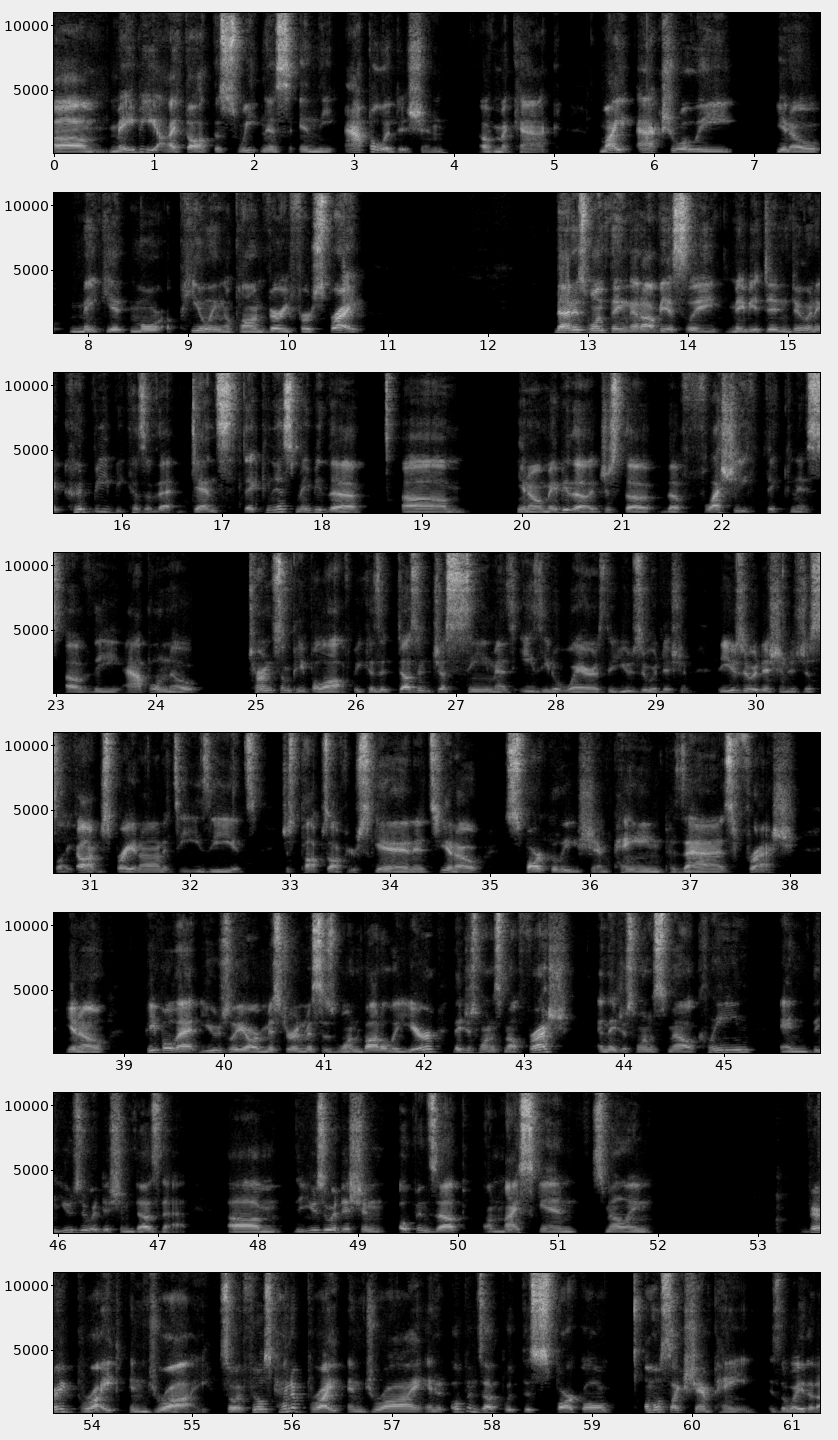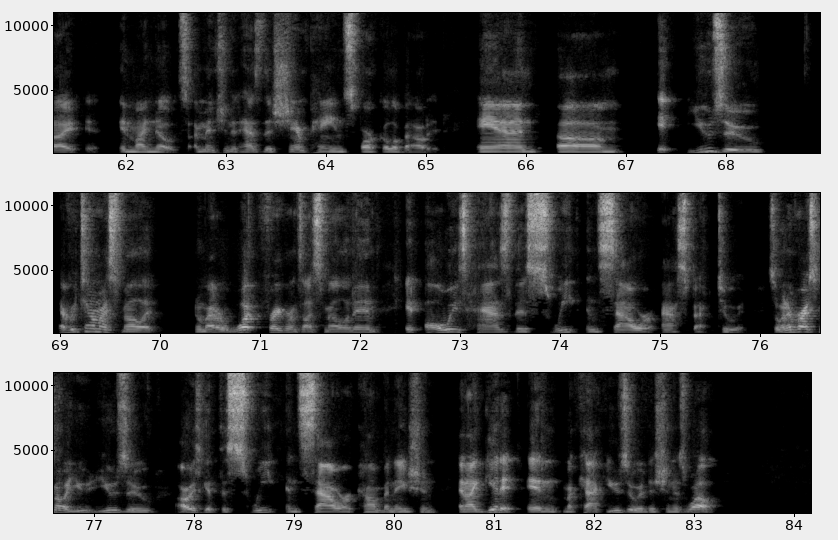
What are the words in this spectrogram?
Um, maybe I thought the sweetness in the Apple edition of Macaque might actually, you know, make it more appealing upon very first spray. That is one thing that obviously maybe it didn't do, and it could be because of that dense thickness. Maybe the, um, you know, maybe the just the the fleshy thickness of the apple note turns some people off because it doesn't just seem as easy to wear as the Yuzu edition. The Yuzu edition is just like, oh, you spray it on, it's easy, it's just pops off your skin, it's you know sparkly, champagne, pizzazz, fresh. You know, people that usually are Mr. and Mrs. one bottle a year, they just want to smell fresh and they just want to smell clean. And the Yuzu edition does that. Um, the Yuzu edition opens up on my skin smelling very bright and dry. So it feels kind of bright and dry, and it opens up with this sparkle, almost like champagne, is the way that I in my notes. I mentioned it has this champagne sparkle about it. And um, it yuzu, every time I smell it, no matter what fragrance I smell it in, it always has this sweet and sour aspect to it. So whenever I smell yuzu, I always get the sweet and sour combination. And I get it in Macaque Yuzu edition as well.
